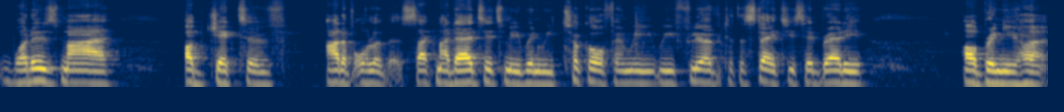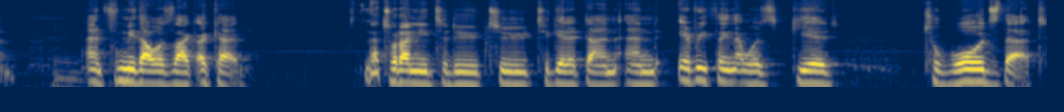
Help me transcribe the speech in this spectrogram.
what is my objective out of all of this? Like my dad said to me when we took off and we, we flew over to the States, he said, Brady, I'll bring you home. Mm. And for me, that was like, okay, that's what I need to do to to get it done, and everything that was geared towards that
